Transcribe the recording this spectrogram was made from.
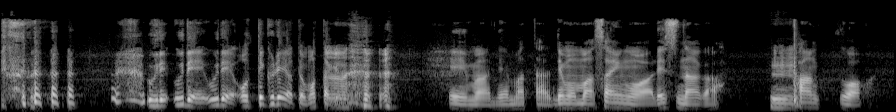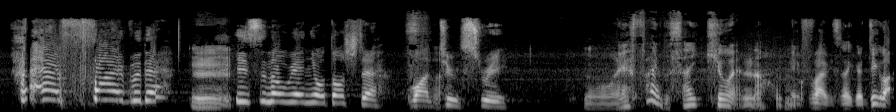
腕腕腕折ってくれよって思ったけど。うん。ヘイマンねまたでもまあ最後はレスナーがうん。パンクを F5 でうん。椅子の上に落として one two three。もう F5 最強やんなほんま。F5 最強。っていうか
